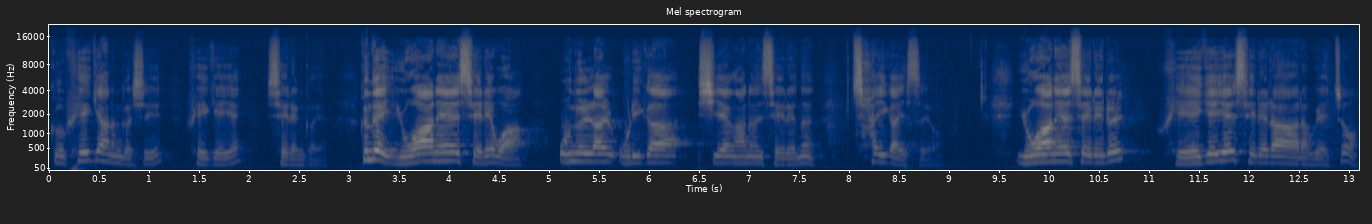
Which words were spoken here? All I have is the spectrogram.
그 회개하는 것이 회개의 세례인 거예요. 근데 요한의 세례와 오늘날 우리가 시행하는 세례는 차이가 있어요. 요한의 세례를 회개의 세례라라고 했죠.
